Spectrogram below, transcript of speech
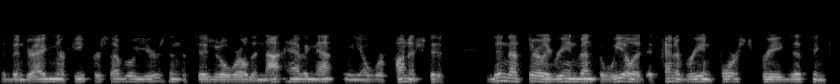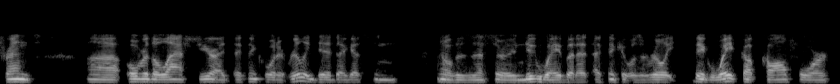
had been dragging their feet for several years in this digital world and not having that, you know, were punished. It, it didn't necessarily reinvent the wheel. It, it kind of reinforced pre-existing trends uh, over the last year. I, I think what it really did, I guess, in know if it was necessarily a new way, but I, I think it was a really big wake up call for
